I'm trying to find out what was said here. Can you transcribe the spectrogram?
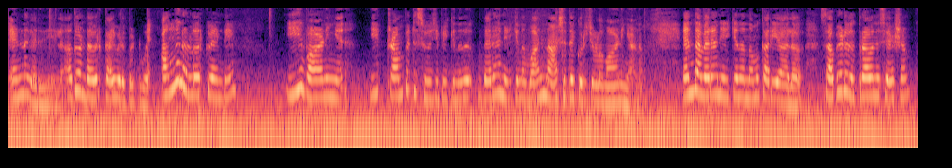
എണ്ണ കരുതിയില്ല. അതുകൊണ്ട് അവർ കൈവിടപ്പെട്ടു പോയി. അങ്ങനെയുള്ളവർക്ക് വേണ്ടി ഈ വാണിങ് ഈ ട്രംപറ്റ് സൂചിപ്പിക്കുന്നത് വരാനിരിക്കുന്ന വൻ നാശത്തെക്കുറിച്ചുള്ള വാണിംഗ് എന്താ വരാനിരിക്കുന്നത് നമുക്കറിയാലോ? സഭയുടെ ഉത്പ്രാവന ശേഷം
